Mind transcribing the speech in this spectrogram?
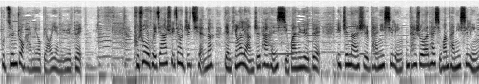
不尊重还没有表演的乐队。朴树回家睡觉之前呢，点评了两支他很喜欢的乐队，一支呢是盘尼西林，他说他喜欢盘尼西林，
